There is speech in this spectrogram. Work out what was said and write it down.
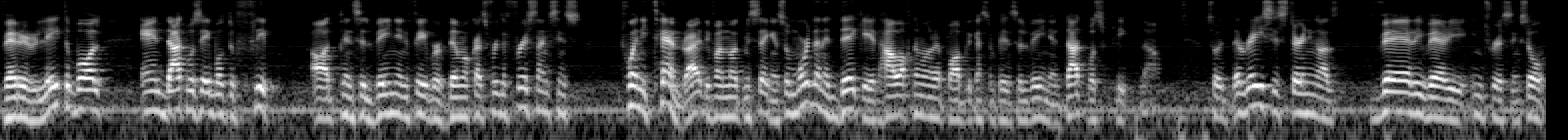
very relatable, and that was able to flip uh, Pennsylvania in favor of Democrats for the first time since 2010, right? If I'm not mistaken. So more than a decade, hawak mga Republicans in Pennsylvania. That was flipped now. So the race is turning out very very interesting. So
